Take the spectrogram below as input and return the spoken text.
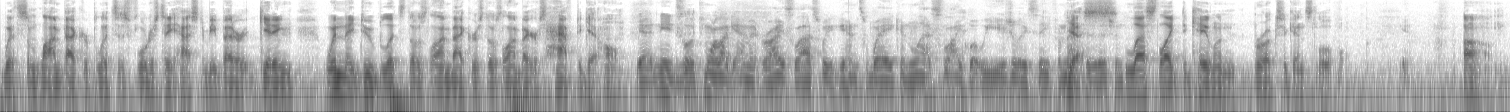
with some linebacker blitzes. Florida State has to be better at getting when they do blitz those linebackers. Those linebackers have to get home. Yeah, it needs to look more like Emmett Rice last week against Wake, and less like what we usually see from that yes, position. less like DeCalon Brooks against Louisville. Yeah. Um,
